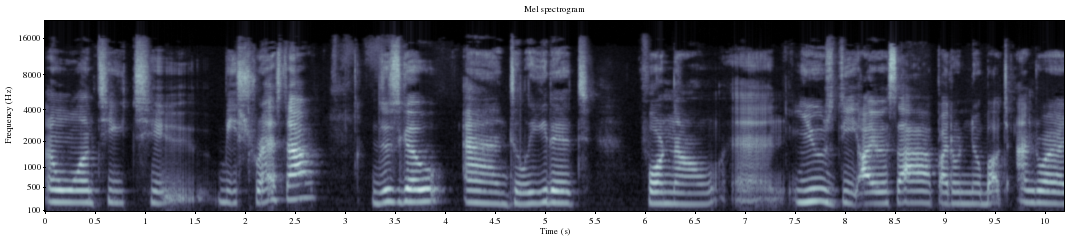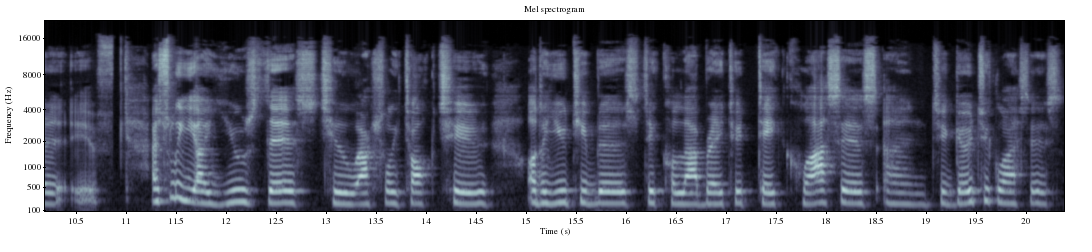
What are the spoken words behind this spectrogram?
I don't want you to be stressed out. Just go and delete it for now and use the iOS app. I don't know about Android if actually I use this to actually talk to other YouTubers to collaborate to take classes and to go to classes.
